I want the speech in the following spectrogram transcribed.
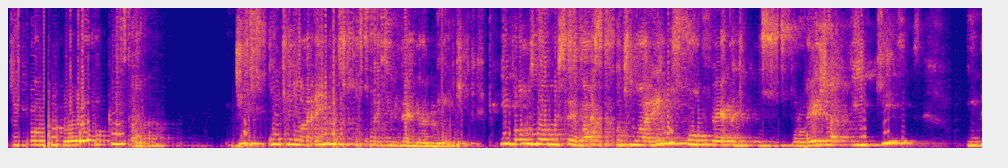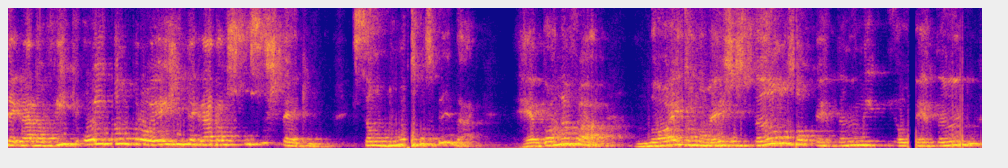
que foi uma boa opção. Continuaremos as discussões internamente e vamos observar se continuaremos com a oferta de cursos ProEja FIC, integrado ao FIC, ou então ProEja integrado aos cursos técnicos, são duas possibilidades. Retorna a fala nós, no Oeste, estamos ofertando, ofertando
